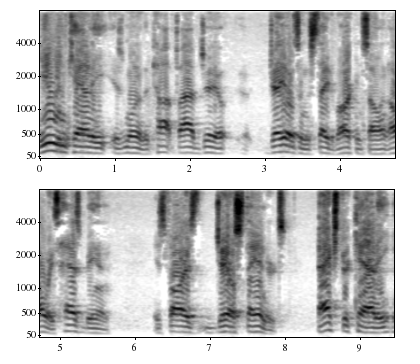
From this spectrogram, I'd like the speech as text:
Union County is one of the top five jail, uh, jails in the state of Arkansas and always has been as far as jail standards. Baxter County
